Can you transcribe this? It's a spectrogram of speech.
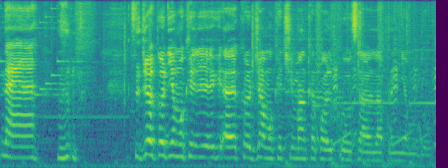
Nah. Se già accorgiamo che, eh, accorgiamo che ci manca qualcosa, la prendiamo dopo.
